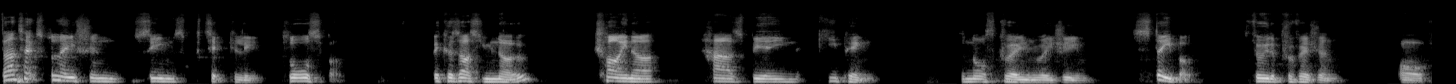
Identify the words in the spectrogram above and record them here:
That explanation seems particularly plausible because, as you know, China has been keeping the North Korean regime stable through the provision of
